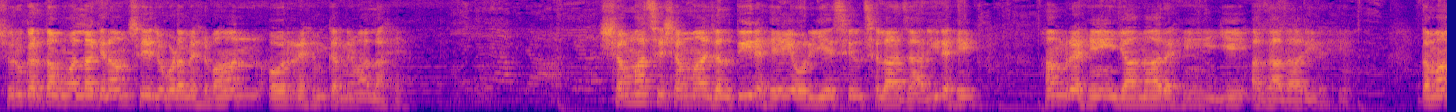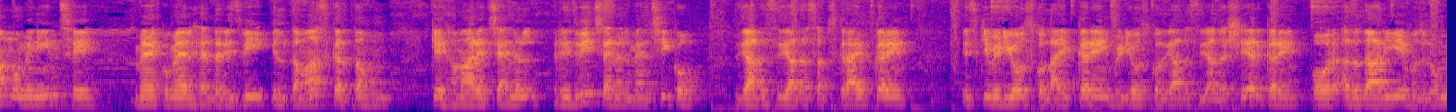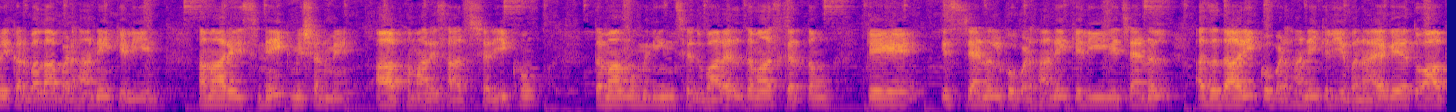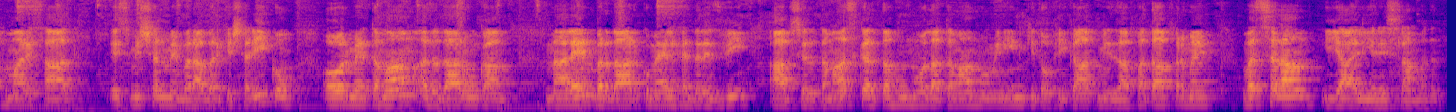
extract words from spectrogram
शुरू करता हूँ अल्लाह के नाम से, जो बड़ा मेहरबान और रहम करने वाला है। शम्मा से शम्मा जलती रहे और ये सिलसिला जारी रहे। हम रहें या ना रहें, ये आज़ादारी रहे। तमाम मोमिन से मैं कुमैल हैदर रिजवी इल्तमास करता हूँ कि हमारे चैनल रिजवी चैनल मेलची को ज़्यादा से ज़्यादा सब्सक्राइब करें इसकी वीडियोस को लाइक करें, वीडियोस को ज़्यादा से ज़्यादा शेयर करें और अजदारी मजलूम करबला बढ़ाने के लिए हमारे इस नेक मिशन में आप हमारे साथ शरीक हों। तमाम मुमिन से दोबारा अल्तमास करता हूँ कि इस चैनल को बढ़ाने के लिए, ये चैनल अजदारी को बढ़ाने के लिए बनाया गया तो आप हमारे साथ इस मिशन में बराबर के शरीक हों और मैं तमाम अजदारों का नालैन बरदार कुमैल हैदर रिजवी आपसे अल्तमास करता हूँ, मौला तमाम मुमिन की तोफ़ीक़ात में इजाफ़ा फरमाएँ। वसलाम या अली मदद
